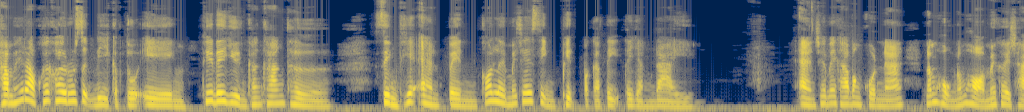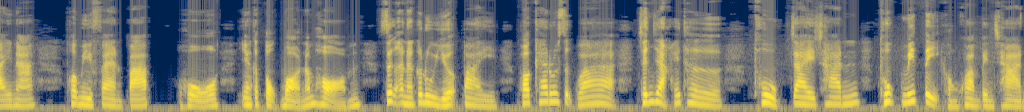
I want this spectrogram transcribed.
ทำให้เราค่อยๆรู้สึกดีกับตัวเองที่ได้ยืนข้างๆ เธอ สิ่งที่แอนเป็นก็เลยไม่ใช่สิ่งผิดปกติแต่อย่างใด แอนใช่ไหมคะบางคนนะน้ำหงน้ำหอมไม่เคยใช้นะพอมีแฟนปั๊บโหยังกระตกบ่อน้ำหอม ซึ่งอันนั้นก็ดูเยอะไป เพราะแค่รู้สึกว่าฉันอยากให้เธอถูกใจฉันทุกมิติของความเป็นฉัน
